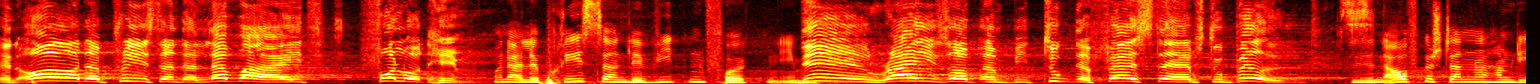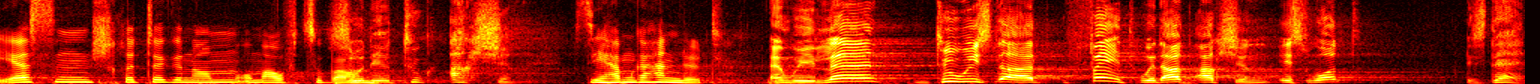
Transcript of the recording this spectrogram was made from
And all the priests and the Levites followed him. Und alle Priester und Leviten folgten ihm. They rise up and be, took the first steps to build. Sie sind aufgestanden und haben die ersten Schritte genommen, um So aufzubauen. they took action. Sie haben gehandelt. And we learned two weeks that faith without action is what? Is dead.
